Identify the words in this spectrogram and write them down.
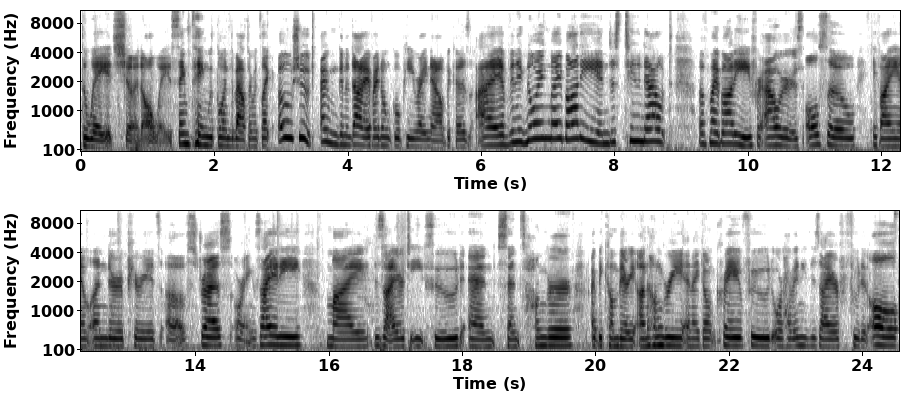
the way it should always. Same thing with going to the bathroom. It's like, oh shoot, I'm gonna die if I don't go pee right now because I have been ignoring my body and just tuned out of my body for hours. Also, if I am under periods of stress or anxiety my desire to eat food and sense hunger. I become very unhungry and I don't crave food or have any desire for food at all.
